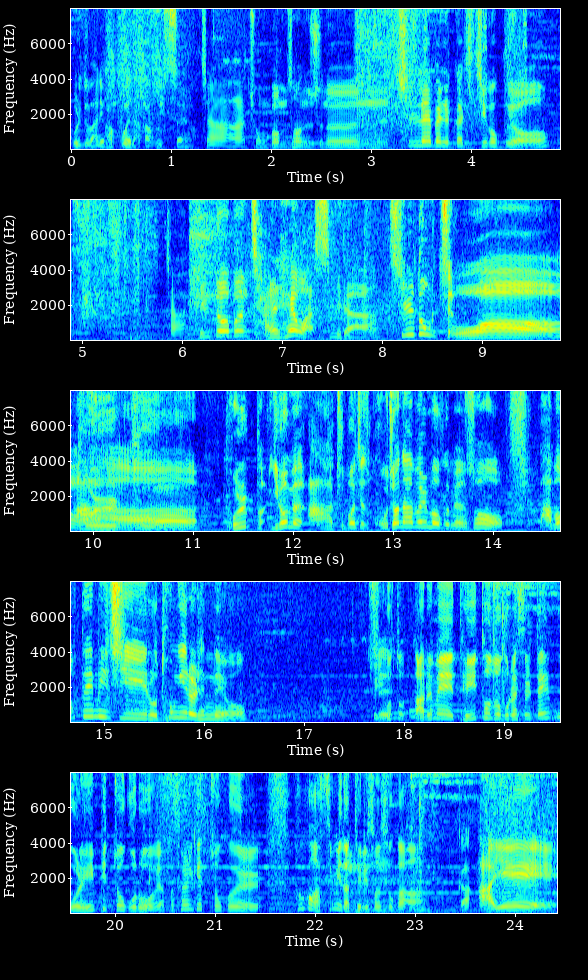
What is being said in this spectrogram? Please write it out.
골드 많이 확보해 나가고 있어요. 자 종범 선수는 7레벨까지 찍었고요. 자 빌드업은 잘 해왔습니다. 7동체 와. 아, 돌파 이러면 아 두 번째서 고전압을 먹으면서 마법 데미지로 통일을 했네요. 저 이것도 나름의 데이터적으로 했을 때 올 AP 쪽으로 약간 설계 쪽을 한 것 같습니다, 트리 선수가. 그러니까 아예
